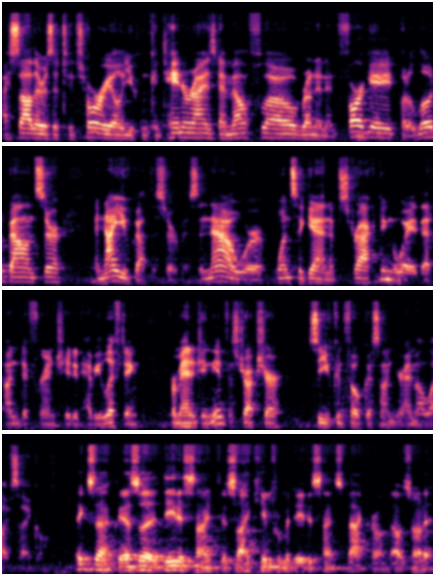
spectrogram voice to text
I saw there was a tutorial. You can containerize MLflow, run it in Fargate, put a load balancer, and now you've got the service. And now we're once again abstracting away that undifferentiated heavy lifting for managing the infrastructure so you can focus on your ML lifecycle. Exactly. As a data scientist, I came from a data science background. I was not an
